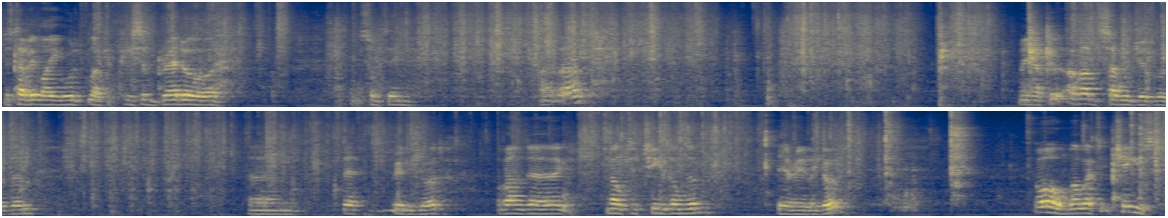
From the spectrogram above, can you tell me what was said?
Just have it like would like a piece of bread or something like that. I mean, I've had sandwiches with them. Um, they're really good. I've had uh, melted cheese on them. They're really good. Oh, my wetted cheese.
